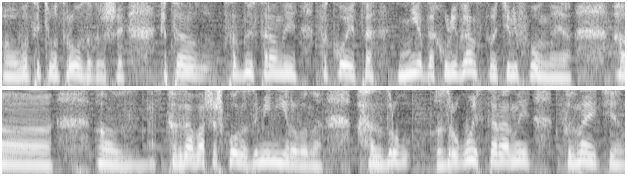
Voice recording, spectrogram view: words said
Э, вот эти вот розыгрыши. Это, с одной стороны, какое-то недохулиганство телефонное, э, э, когда ваша школа заминирована, а с, друг, с другой стороны, вы знаете,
